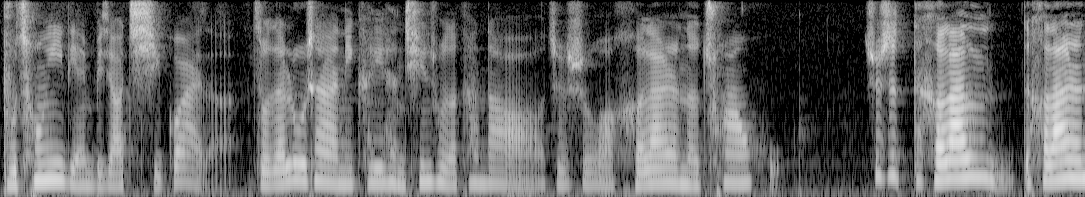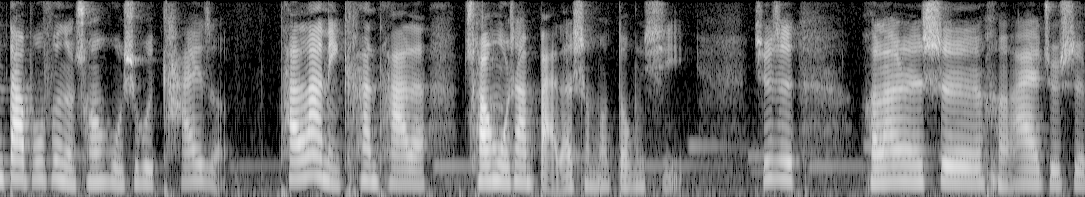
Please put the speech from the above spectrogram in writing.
补充一点比较奇怪的，走在路上你可以很清楚的看到，就是说荷兰人的窗户，就是荷兰荷兰人大部分的窗户是会开着。他让你看他的窗户上摆了什么东西，就是荷兰人是很爱，就是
